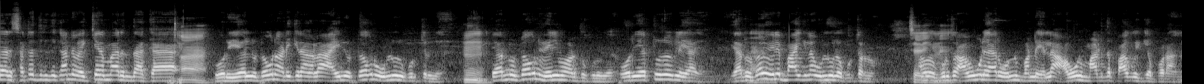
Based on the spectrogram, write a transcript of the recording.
வேறு சட்டத்திட்டத்துக்காண்டு வைக்கிற மாதிரி இருந்தாக்கா ஒரு ஏழு டோக்கன் அடிக்கிறாங்களா ஐநூறு டோக்கன் உள்ளூர் கொடுத்துருங்க. இரநூறு டோக்கன் வெளி மாவட்டத்துக்கு கொடுங்க. ஒரு எட்நூறு இல்லையா? இரநூறு டோக்கன் வெளியே பாக்கிலாம் உள்ளூரில் கொடுத்துடணும். அவங்க கொடுத்து அவங்களும் யாரும் ஒன்றும் பண்ண இல்லை அவங்களும் மாட்டத்தை பார்க்க வைக்க போகிறாங்க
